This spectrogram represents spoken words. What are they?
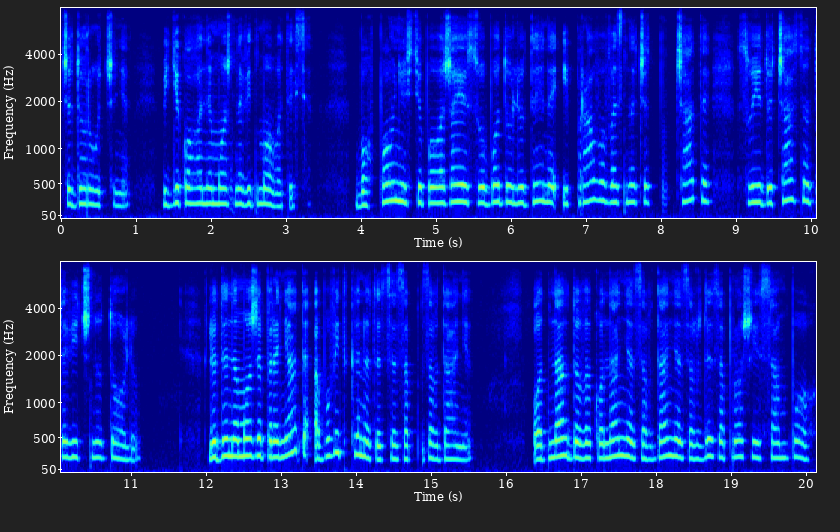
чи доручення, від якого не можна відмовитися. Бог повністю поважає свободу людини і право визначати свою дочасну та вічну долю. Людина може прийняти або відкинути це завдання. Однак до виконання завдання завжди запрошує сам Бог.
